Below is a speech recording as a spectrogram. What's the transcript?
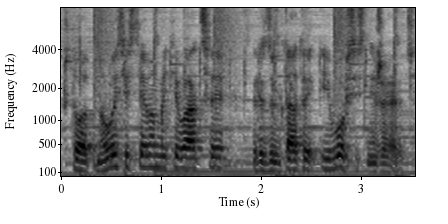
что от новой системы мотивации результаты и вовсе снижаются.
